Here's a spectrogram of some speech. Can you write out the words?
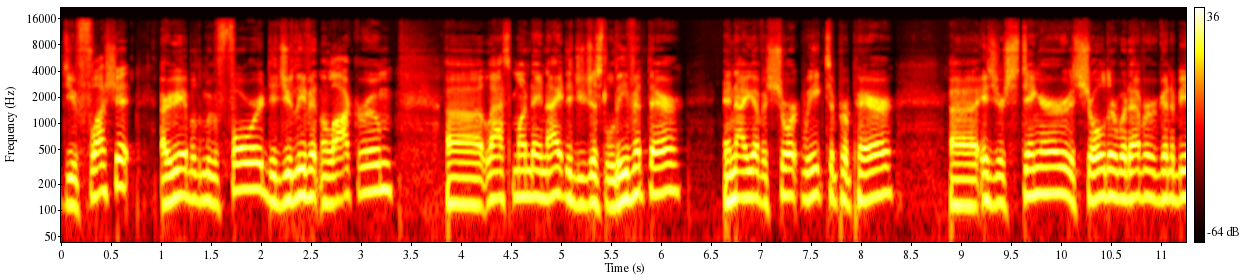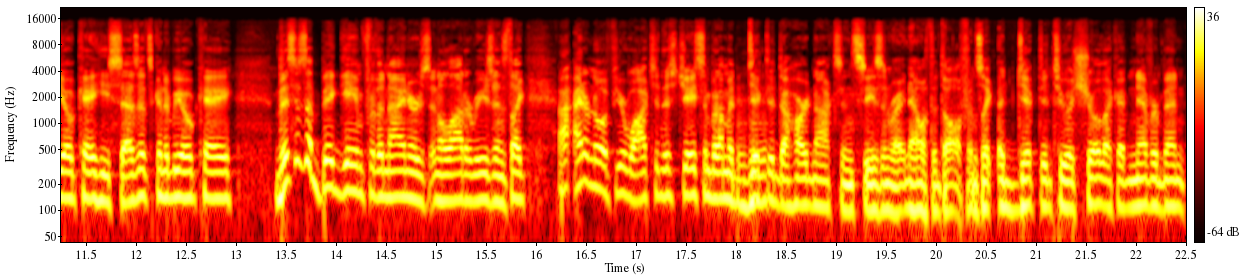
Do you flush it? Are you able to move forward? Did you leave it in the locker room uh, last Monday night? Did you just leave it there? And now you have a short week to prepare. Uh, is your stinger, his shoulder, whatever, going to be okay? He says it's going to be okay. This is a big game for the Niners in a lot of reasons. Like, I, I don't know if you're watching this, Jason, but I'm Mm-hmm. addicted to Hard Knocks in season right now with the Dolphins. Like, addicted to a show like I've never been.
